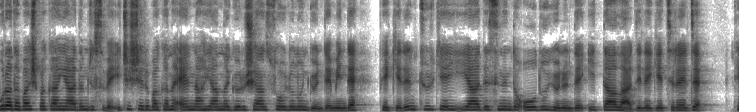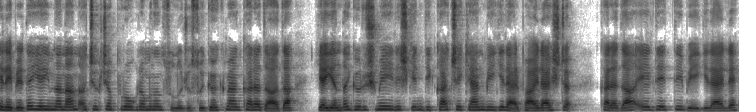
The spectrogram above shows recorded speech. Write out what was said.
Burada Başbakan Yardımcısı ve İçişleri Bakanı El Nahyan'la görüşen Soylu'nun gündeminde Peker'in Türkiye'ye iadesinin de olduğu yönünde iddialar dile getirildi. Tele1'de yayınlanan Açıkça programının sunucusu Gökmen Karadağ da yayında görüşmeye ilişkin dikkat çeken bilgiler paylaştı. Karadağ elde ettiği bilgilerle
